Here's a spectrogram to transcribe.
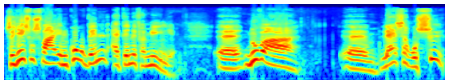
Så Jesus var en god ven af denne familie. Øh, nu var øh, Lazarus syg,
